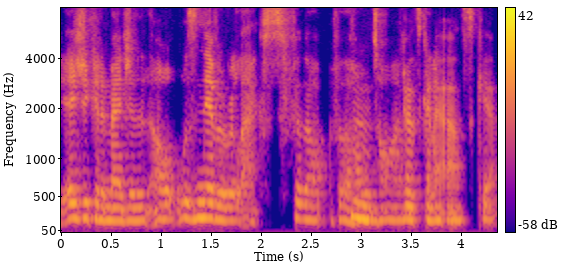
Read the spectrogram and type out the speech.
as you can imagine, I was never relaxed for the for the mm, whole time. I was going to ask, yeah.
